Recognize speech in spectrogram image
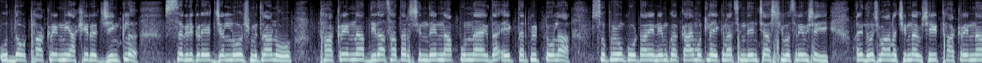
उद्धव ठाकरेंनी अखेर जिंकलं. सगळीकडे जल्लोष. मित्रांनो ठाकरेंना दिलासा तर शिंदेंना पुन्हा एकदा एकतर्फी टोला. सुप्रीम कोर्टाने नेमकं काय म्हटलं एकनाथ शिंदेंच्या शिवसेनेविषयी आणि धनुष्यबाण चिन्हाविषयी? ठाकरेंना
